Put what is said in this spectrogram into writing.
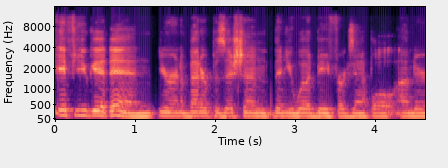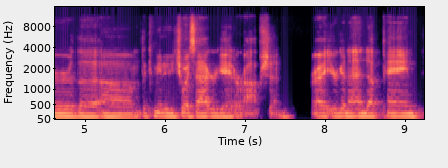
if you get in, you're in a better position than you would be, for example, under the um, the community choice aggregator option, right? You're going to end up paying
